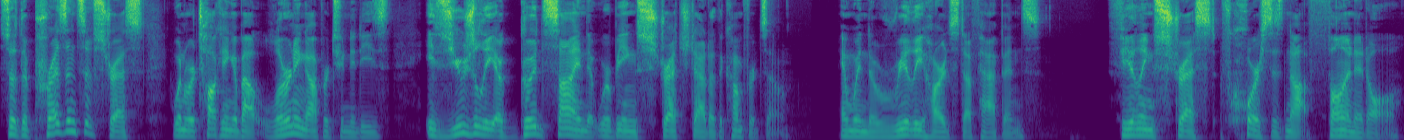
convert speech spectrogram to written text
So the presence of stress when we're talking about learning opportunities is usually a good sign that we're being stretched out of the comfort zone. And when the really hard stuff happens, feeling stressed, of course, is not fun at all.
